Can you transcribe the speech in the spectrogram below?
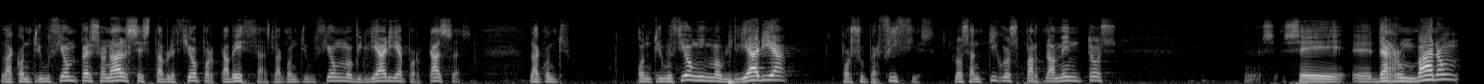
La contribución personal se estableció por cabezas, la contribución mobiliaria por casas, la contribución inmobiliaria por superficies, los antiguos parlamentos se eh, derrumbaron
